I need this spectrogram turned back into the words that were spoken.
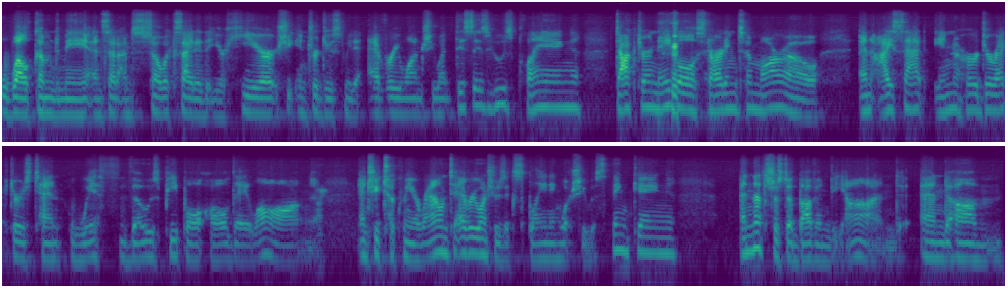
welcomed me and said, I'm so excited that you're here. She introduced me to everyone. She went, This is who's playing Dr. Nagel starting tomorrow. And I sat in her director's tent with those people all day long. And she took me around to everyone. She was explaining what she was thinking. And that's just above and beyond. And um,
